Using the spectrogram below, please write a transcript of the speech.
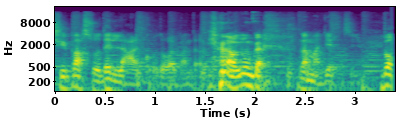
ci passo dell'alcol, dovrebbe andare via. No, comunque, la maglietta, signore. Boh,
